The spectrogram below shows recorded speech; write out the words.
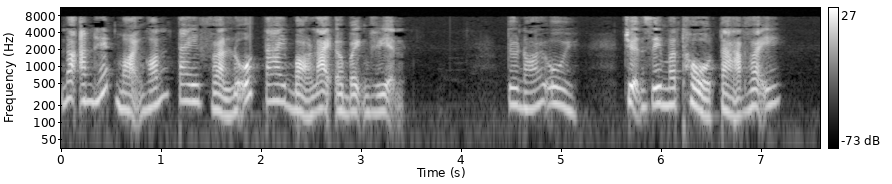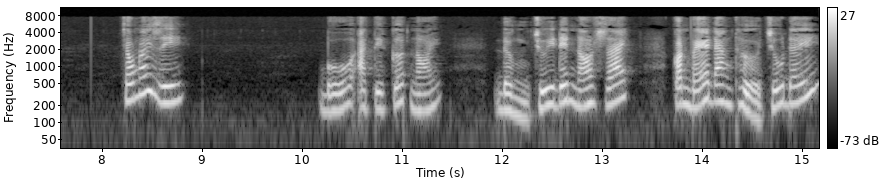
nó ăn hết mọi ngón tay và lỗ tai bỏ lại ở bệnh viện. Tôi nói, ôi, chuyện gì mà thổ tả vậy? Cháu nói gì? Bố Atticus nói, đừng chú ý đến nó Jack, con bé đang thử chú đấy.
